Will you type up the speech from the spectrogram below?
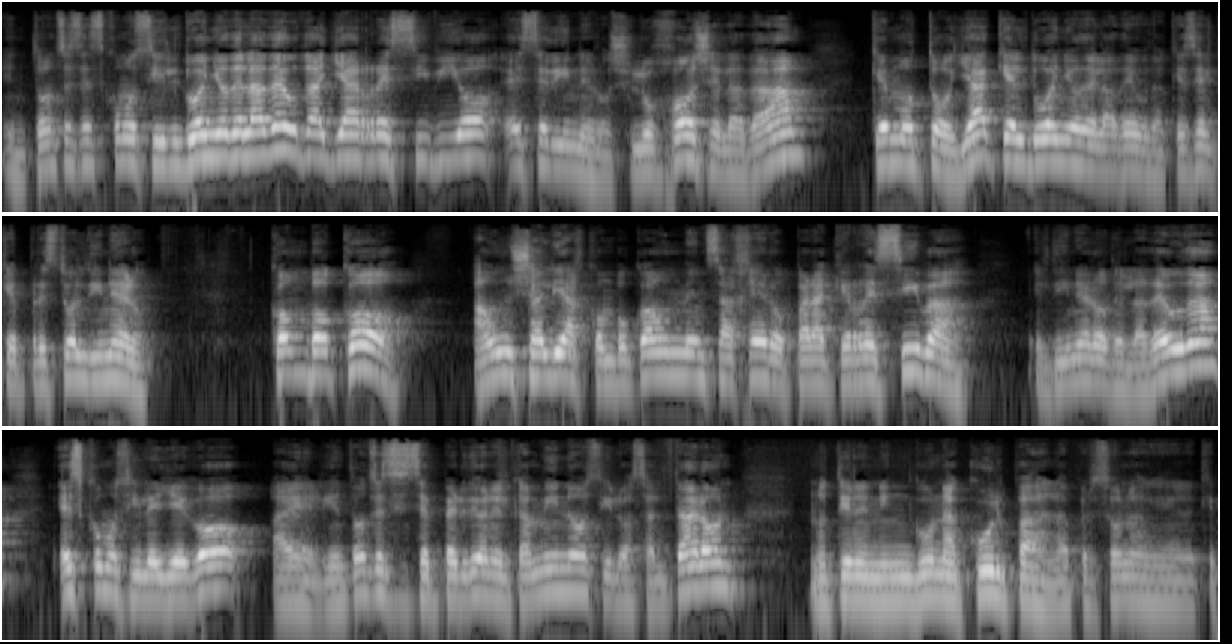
entonces es como si el dueño de la deuda ya recibió ese dinero. el Adam, que motó, ya que el dueño de la deuda, que es el que prestó el dinero, convocó a un shaliach, convocó a un mensajero para que reciba el dinero de la deuda, es como si le llegó a él. Y entonces si se perdió en el camino, si lo asaltaron, no tiene ninguna culpa la persona que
